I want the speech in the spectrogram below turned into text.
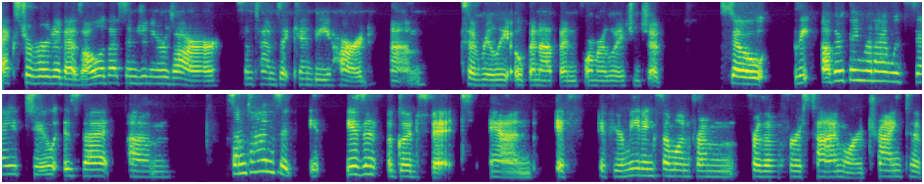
extroverted as all of us engineers are, sometimes it can be hard um, to really open up and form a relationship. So the other thing that I would say too is that um, sometimes it, it isn't a good fit. And if if you're meeting someone from for the first time or trying to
